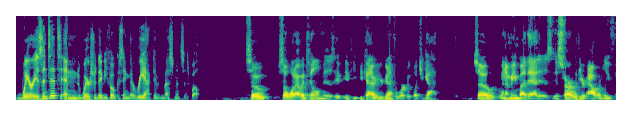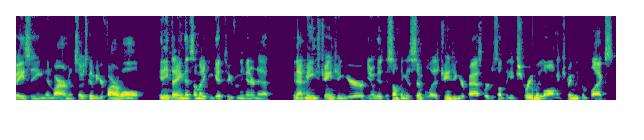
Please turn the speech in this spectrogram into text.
where isn't it, and where should they be focusing their reactive investments as well? So, so what I would tell them is, if, if you, you kind of you're going to have to work with what you got. So, what I mean by that is, is start with your outwardly facing environment. So, it's going to be your firewall, anything that somebody can get to from the internet, and that means changing your, you know, it's something as simple as changing your password to something extremely long, extremely complex,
